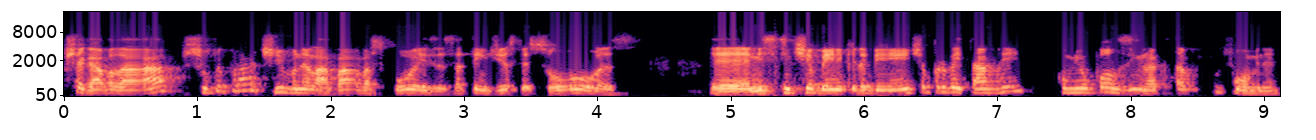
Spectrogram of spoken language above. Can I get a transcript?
Chegava lá super proativo, né? Lavava as coisas, atendia as pessoas, é, me sentia bem naquele ambiente, aproveitava e comia um pãozinho lá que eu estava com fome, né?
